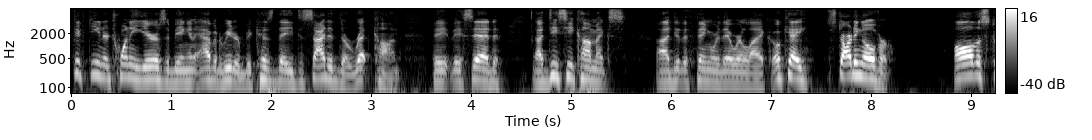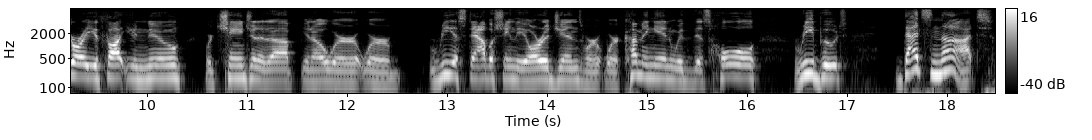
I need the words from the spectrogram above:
15 or 20 years of being an avid reader because they decided to retcon. They, they said uh, dc comics uh, did a thing where they were like okay starting over. All the story you thought you knew we're changing it up you know we're we're reestablishing the origins we're, we're coming in with this whole reboot. That's not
